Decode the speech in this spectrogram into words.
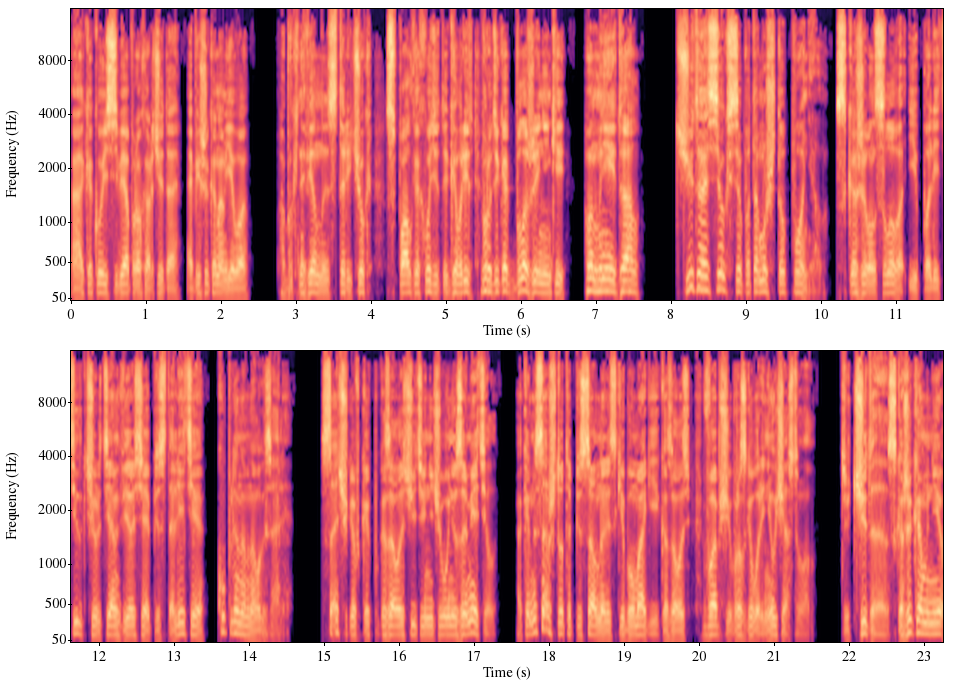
«А какой из себя Прохор Чита? Опиши-ка нам его». «Обыкновенный старичок с палкой ходит и говорит, вроде как блаженненький. Он мне и дал». Чита осекся, потому что понял. Скажи он слово, и полетит к чертям версия о пистолете, купленном на вокзале. Садчиков, как показалось, Чите ничего не заметил, а комиссар что-то писал на листке бумаги и, казалось, вообще в разговоре не участвовал. «Чита, скажи-ка мне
